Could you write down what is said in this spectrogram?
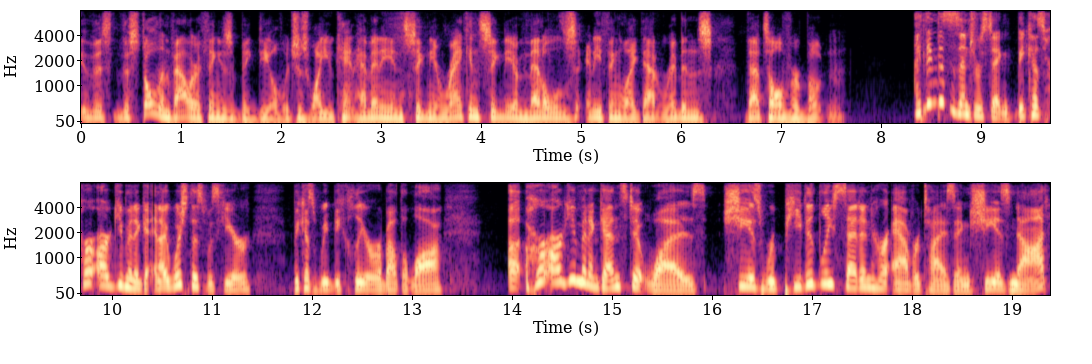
this the stolen valor thing is a big deal, which is why you can't have any insignia, rank insignia, medals, anything like that, ribbons. That's all verboten. I think this is interesting because her argument again, and I wish this was here because we'd be clearer about the law. Uh, her argument against it was she has repeatedly said in her advertising she is not,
